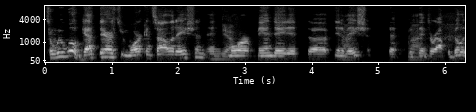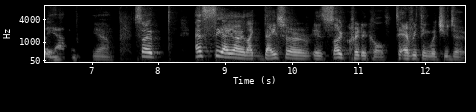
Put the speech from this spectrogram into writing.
So we will get there through more consolidation and yeah. more mandated uh, innovation. That right. interoperability happen. Yeah. So as CIO, like data is so critical to everything which you do.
